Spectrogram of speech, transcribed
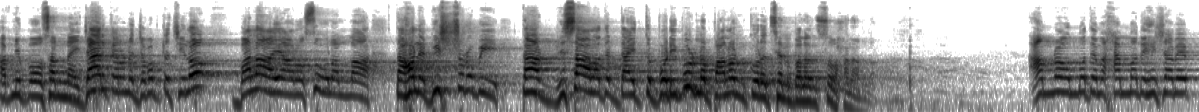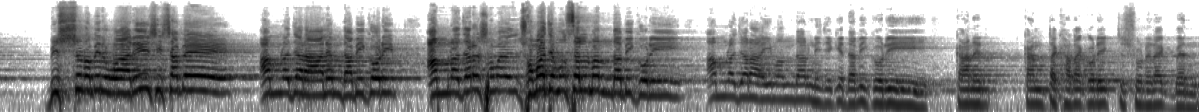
আপনি পৌঁছান নাই যার কারণে জবাবটা ছিল, বালা রসুল আল্লাহ তাহলে বিশ্বনবী তার রিসালাতের দায়িত্ব পরিপূর্ণ পালন করেছেন বলেন সোহান আল্লাহ আমরা উম্মতে মোহাম্মদ হিসাবে, বিশ্বনবীর ওয়ারিস হিসাবে আমরা যারা আলেম দাবি করি, আমরা যারা সমাজ- মুসলমান দাবি করি, আমরা যারা ইমানদার নিজেকে দাবি করি, কানের কানটা খাড়া করে একটু শুনে রাখবেন।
